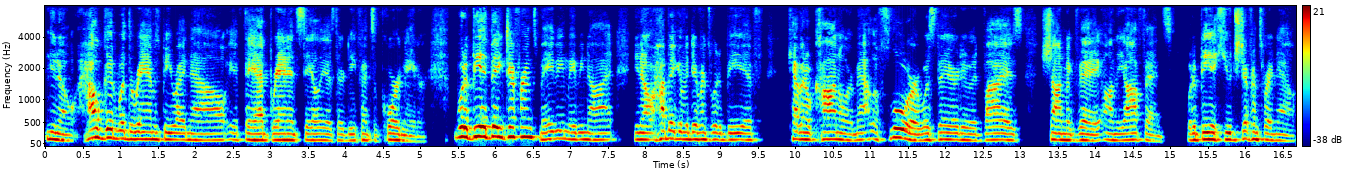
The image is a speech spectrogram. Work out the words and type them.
you know, how good would the Rams be right now if they had Brandon Staley as their defensive coordinator? Would it be a big difference? Maybe, maybe not. You know, how big of a difference would it be if Kevin O'Connell or Matt LaFleur was there to advise Sean McVay on the offense? Would it be a huge difference right now?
